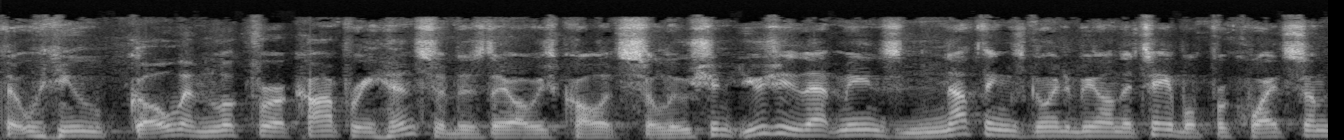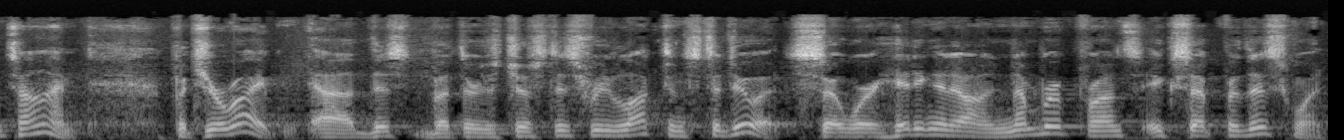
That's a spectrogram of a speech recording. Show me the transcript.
that when you go and look for a comprehensive, as they always call it, solution, usually that means nothing's going to be on the table for quite some time. But you're right. Uh, this, but there's just this reluctance to do it. So we're hitting it on a number of fronts, except for this one.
